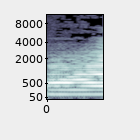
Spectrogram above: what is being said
you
